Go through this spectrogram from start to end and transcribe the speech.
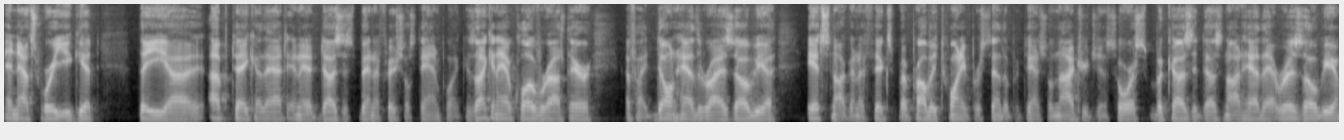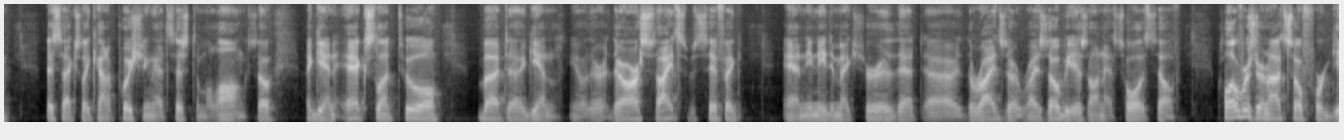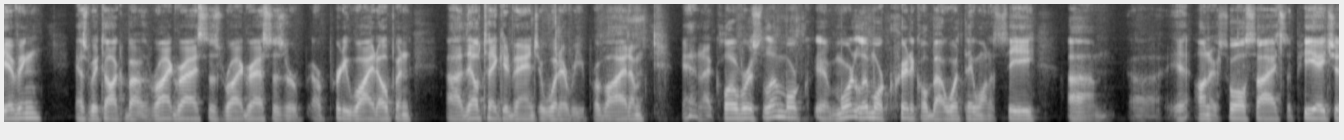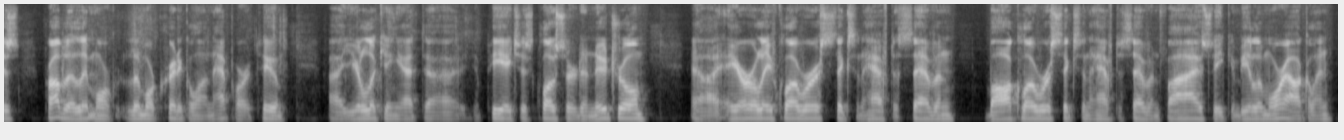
And that's where you get the uh, uptake of that, and it does its beneficial standpoint. Because I can have clover out there if I don't have the rhizobia, it's not going to fix, but probably 20% of the potential nitrogen source because it does not have that rhizobia that's actually kind of pushing that system along. So again, excellent tool, but uh, again, you know there there are site specific, and you need to make sure that uh, the rhizobia is on that soil itself. Clovers are not so forgiving as we talked about with ryegrasses. Ryegrasses are, are pretty wide open. Uh, they'll take advantage of whatever you provide them. And uh, clover is a little more, uh, more, a little more critical about what they want to see um, uh, on their soil sites. The pH is probably a little more, little more critical on that part too. Uh, you're looking at uh, pH is closer to neutral. Uh, arrowleaf clover six and a half to seven. Ball clover six and a half to seven five, so you can be a little more alkaline.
